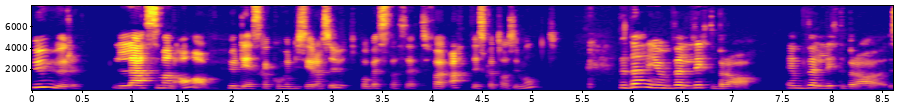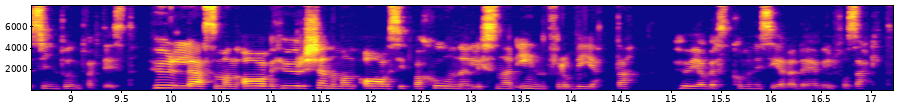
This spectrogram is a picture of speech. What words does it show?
Hur läser man av hur det ska kommuniceras ut på bästa sätt för att det ska tas emot? Det där är ju en väldigt bra, en väldigt bra synpunkt faktiskt. Hur läser man av, hur känner man av situationen, lyssnar in för att veta hur jag bäst kommunicerar det jag vill få sagt.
